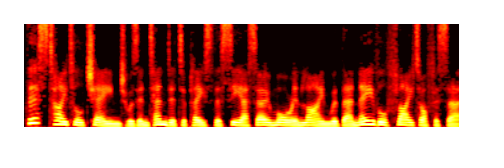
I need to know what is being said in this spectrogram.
This title change was intended to place the CSO more in line with their Naval Flight Officer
